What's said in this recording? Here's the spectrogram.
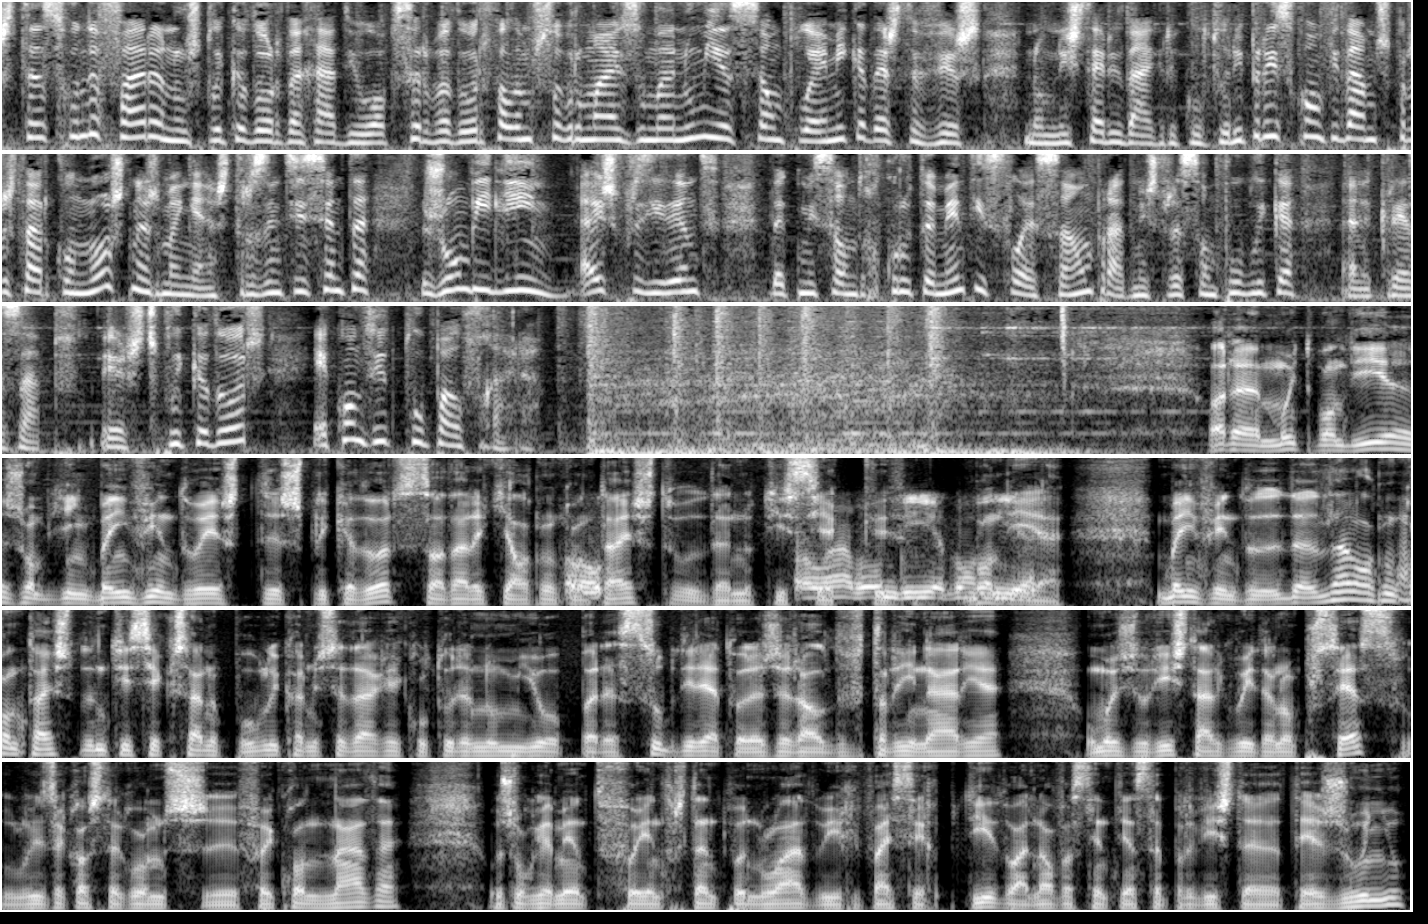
Esta segunda-feira, no explicador da Rádio Observador, falamos sobre mais uma nomeação polémica, desta vez no Ministério da Agricultura. E para isso convidamos para estar connosco nas manhãs 360 João Bilhin, ex-presidente da Comissão de Recrutamento e Seleção para a Administração Pública, a CRESAP. Este explicador é conduzido pelo Paulo Ferreira. Ora, muito bom dia, João Bilhinho, bem-vindo a este explicador. Só dar aqui algum contexto da notícia Olá, que. bom dia, bom, bom dia. dia. Bem-vindo. Dar algum contexto da notícia que está no público. A Ministra da Agricultura nomeou para Subdiretora-Geral de Veterinária uma jurista arguída no processo. Luísa Costa Gomes eh, foi condenada. O julgamento foi, entretanto, anulado e vai ser repetido. Há nova sentença prevista até junho.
